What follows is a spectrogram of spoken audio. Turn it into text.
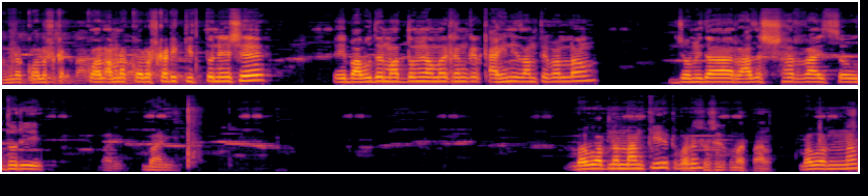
আমরা কলস কল আমরা কলসকাঠি কীর্তনে এসে এই বাবুদের মাধ্যমে আমরা এখানকার কাহিনী জানতে পারলাম। জমিদার রাজেশ্বর রায় চৌধুরী বাড়ি। বাবু আপনার নাম কি একটু বলেন? সুশীল কুমার পাল। বাবু আপনার নাম?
